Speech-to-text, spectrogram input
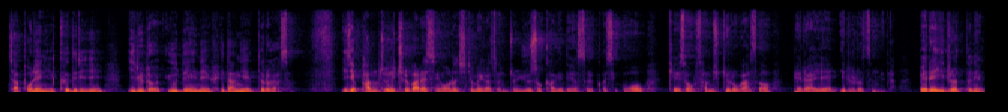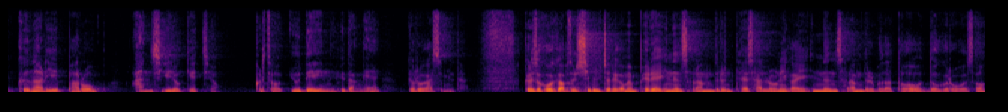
자, 보내니 그들이 이르러 유대인의 회당에 들어가서 이제 밤중에 출발했으니까 어느 지점에 가서 좀 유숙하게 되었을 것이고 계속 30km 가서 베라에 이르렀습니다. 베라에 이르렀더니 그날이 바로 안식이었겠죠. 그래서 유대인 회당에 들어갔습니다. 그래서 거기 가서 11절에 가면 베레에 있는 사람들은 데살로니가에 있는 사람들보다 더 너그러워서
